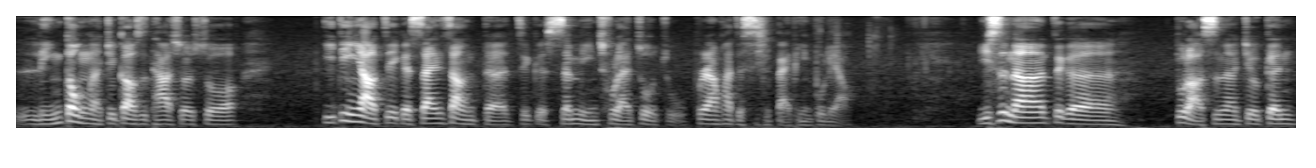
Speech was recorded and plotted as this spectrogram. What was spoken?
灵动呢，就告诉他说说，一定要这个山上的这个神明出来做主，不然的话这事情摆平不了。于是呢，这个杜老师呢就跟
